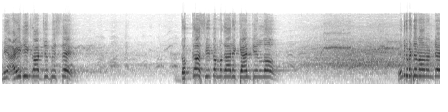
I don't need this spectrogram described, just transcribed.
మీ ఐడి కార్డు చూపిస్తే డొక్కా సీతమ్మ గారి క్యాంటీన్లో ఎందుకు పెట్టినానంటే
